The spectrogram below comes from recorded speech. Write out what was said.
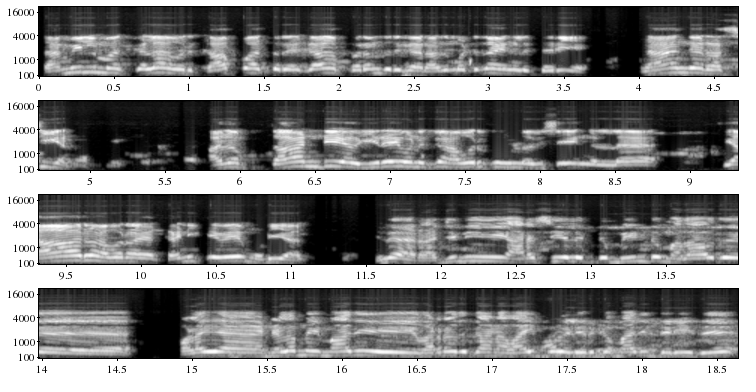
தமிழ் மக்களை அவர் காப்பாத்துறதுக்காக பிறந்திருக்காரு. அது மட்டும்தான் எங்களுக்கு தெரியும். நாங்கள் ரசிகன். அதை தாண்டி இறைவனுக்கும் அவருக்கும் உள்ள விஷயங்கள்ல யாரும் அவரை கணிக்கவே முடியாது. இல்ல ரஜினி அரசியலுக்கு மீண்டும் அதாவது பழைய நிலைமை மாதிரி வர்றதுக்கான வாய்ப்புகள் இருக்க மாதிரி தெரியுது.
